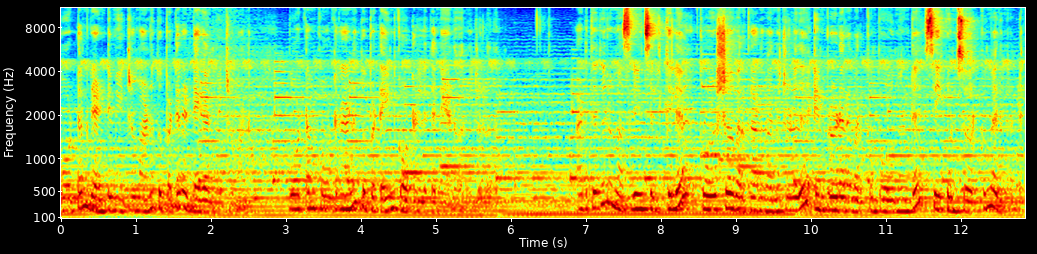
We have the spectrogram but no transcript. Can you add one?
ബോട്ടം രണ്ട് മീറ്ററുമാണ് ദുപ്പട്ട രണ്ടേകാൽ മീറ്ററുമാണ്. ബോട്ടം കോട്ടനാണ് ദുപ്പട്ടയും കോട്ടണിൽ തന്നെയാണ് അടുത്തത് ഒരു മസ്ലിൻ സിൽക്കിൽ ക്രോഷോ വർക്കാണ് വന്നിട്ടുള്ളത്. എംബ്രോയ്ഡറി വർക്കും പോകുന്നുണ്ട്. സീക്വൻസ് വർക്കും വരുന്നുണ്ട്.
